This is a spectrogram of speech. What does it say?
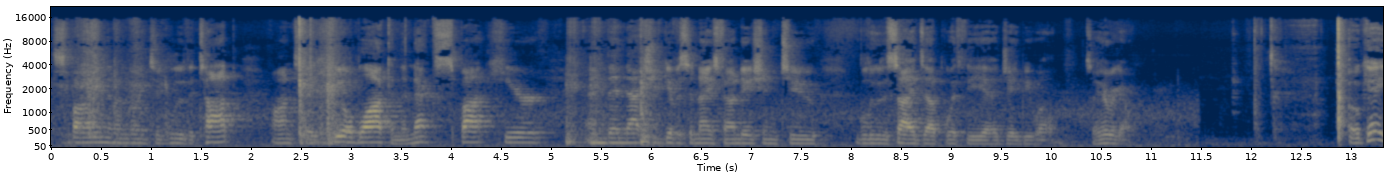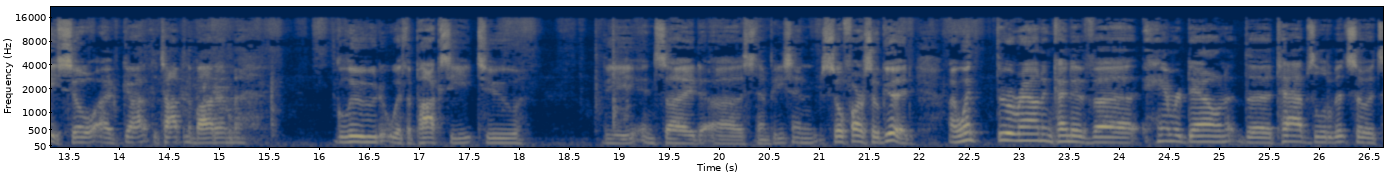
spine, then I'm going to glue the top onto the heel block in the next spot here. And then that should give us a nice foundation to glue the sides up with the uh, JB Weld. So here we go. Okay, so I've got the top and the bottom glued with epoxy to the inside uh, stem piece, and so far so good. I went through around and kind of uh, hammered down the tabs a little bit so it's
